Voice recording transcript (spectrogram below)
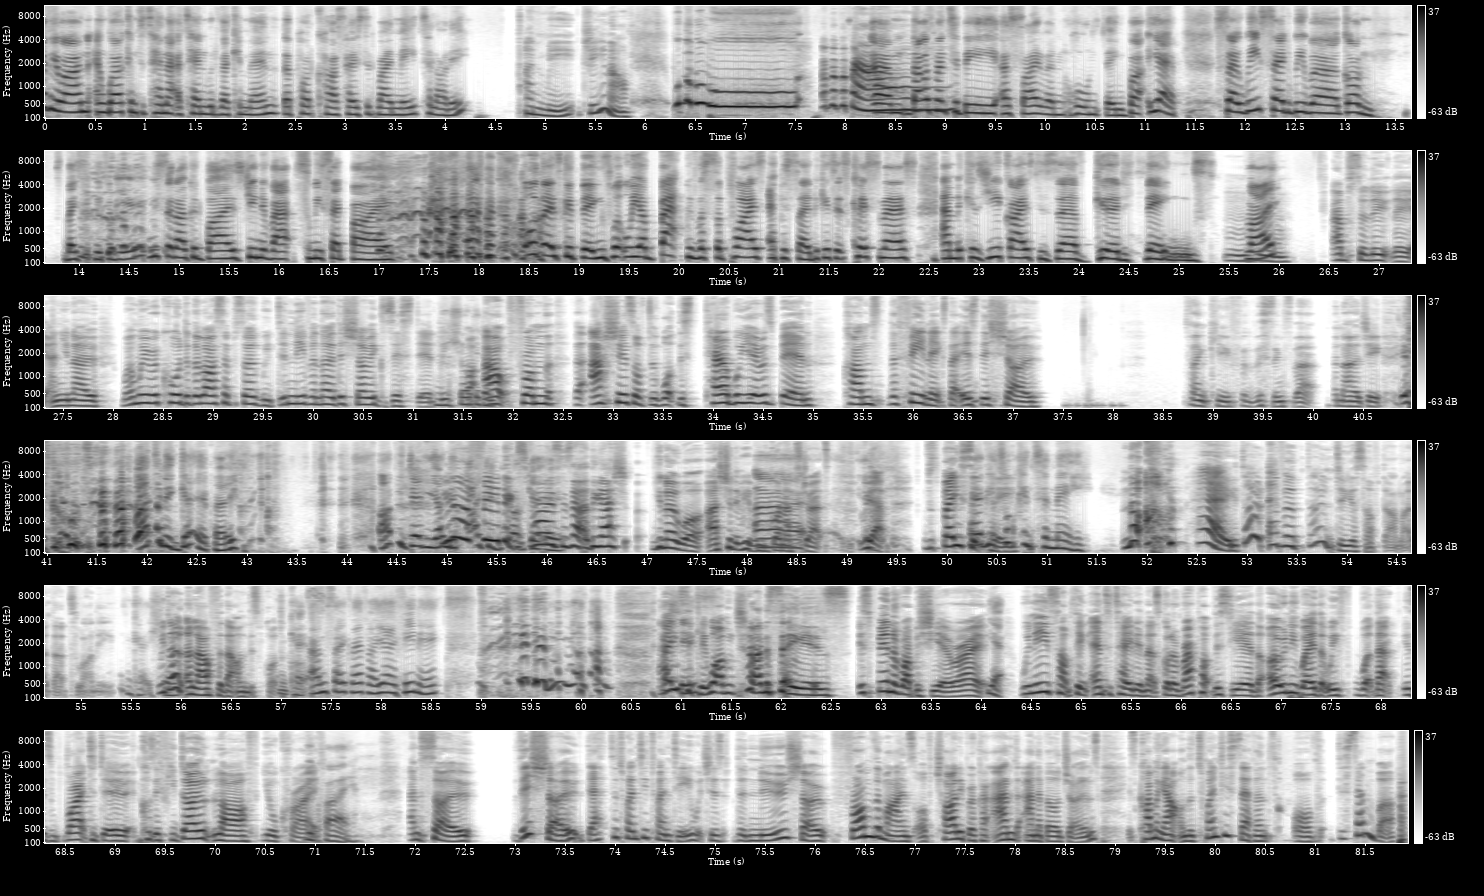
everyone, and welcome to 10 out of 10 Would Recommend, the podcast hosted by me, Talani. And me, Gina. Woo, woo, woo. Um, that was meant to be a siren horn thing. But yeah, so we said we were gone basically for you. we said our goodbyes, Gina Rats, we said bye, all those good things. But we are back with a surprise episode because it's Christmas and because you guys deserve good things, Mhm. right? Absolutely. And you know, when we recorded the last episode, we didn't even know this show existed. We sure but didn't. out from the, ashes of the, what this terrible year has been comes the phoenix that is this show. Thank you for listening to that analogy. It's called I didn't get it, babe. I'll be deadly You know, I did Phoenix not get it. rises out of the ash. You know what? I shouldn't have even gone Uh, abstract. Yeah, it's Babe, basically. you're talking to me. No, hey, don't ever, don't do yourself down like that, Talani. Okay, sure. We don't allow for that on this podcast. Okay, I'm so clever. Yeah, Phoenix. Basically, what I'm trying to say is it's been a rubbish year, right? Yeah. We need something entertaining that's going to wrap up this year. The only way that we what that is right to do, because if you don't laugh, you'll cry. You cry. And so this show, Death to 2020, which is the new show from the minds of Charlie Brooker and Annabel Jones, is coming out on the 27th of December.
